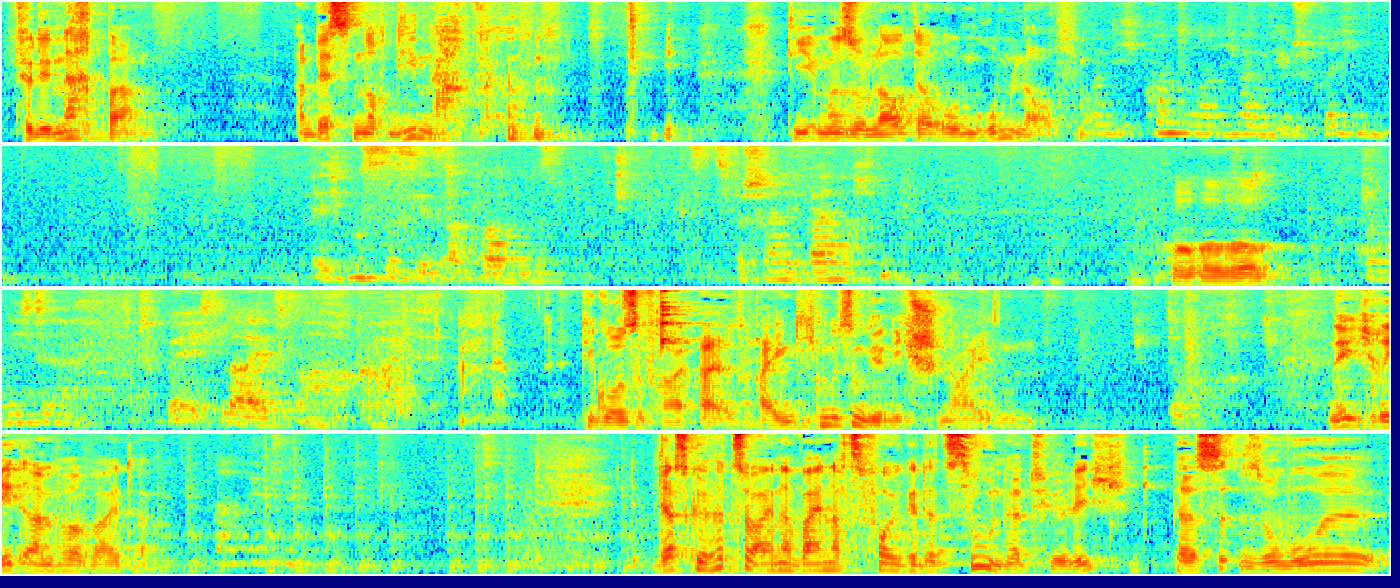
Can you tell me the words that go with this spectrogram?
für den Nachbarn. Am besten noch die Nachbarn, die, die immer so laut da oben rumlaufen. Und ich konnte noch nicht mal mit ihm sprechen. Ich muss das jetzt abwarten. Das, das ist wahrscheinlich Weihnachten. Ho, ho, ho. Und nicht, tut mir echt leid. Oh Gott. Die große Frage, also eigentlich müssen wir nicht schneiden. Doch. Nee, ich rede einfach weiter. Das gehört zu einer Weihnachtsfolge dazu natürlich, dass sowohl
